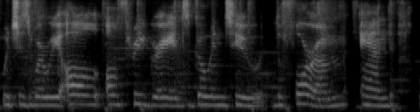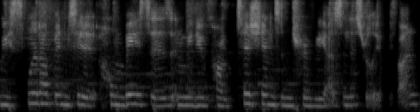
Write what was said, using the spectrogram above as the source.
which is where we all all three grades go into the forum and we split up into home bases and we do competitions and trivia's and it's really fun.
